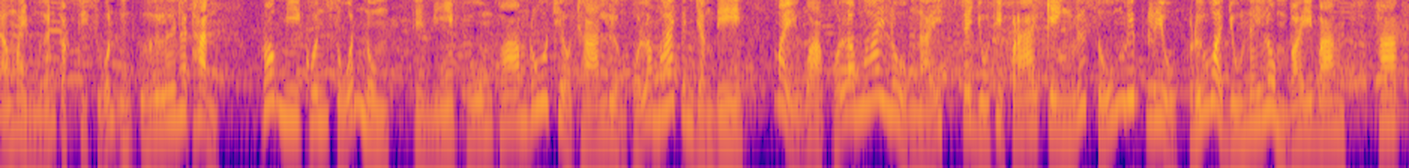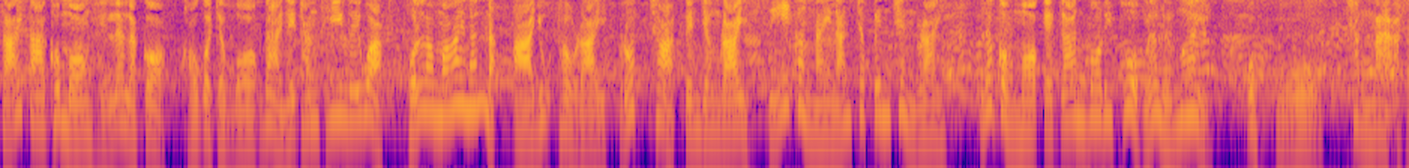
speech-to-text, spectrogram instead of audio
นะไม่เหมือนกับที่สวนอื่นๆเลยนะท่าน เพราะมีคนสวนหนุ่มที่มีภูมิความรู้เชี่ยวชาญเรื่องผลไม้เป็นอย่างดี ไม่ว่าผลไม้ลูกไหน จะอยู่ที่ปลายกิ่งหรือสูงลิบลิ่วหรือว่าอยู่ในล่มใบบัง หากสายตาเขามองเห็นแล้วล่ะก็ เขาก็จะบอกได้ในทันทีเลยว่า ผลไม้นั้นน่ะ อายุเท่าไร รสชาติเป็นอย่างไร สีข้างในนั้นจะเป็นเช่นไร แล้วก็เหมาะแก่การบริโภคแล้วหรือไม่ โอ้โห ช่างน่าอัศ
